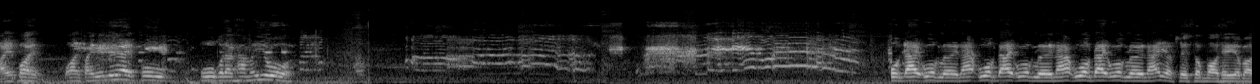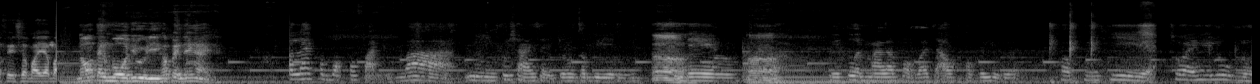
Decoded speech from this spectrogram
ล่อยปล่อยปล่อยไปเรื่อยๆ ปูปูกำลังทำให้อยู่อ้วกได้อ้วกเลยนะอ้วกได้อ้วกเลยนะอ้วกได้อ้วกเลยนะอย่าเซสมอเทยามาเซชมายามาน้องแตงโมอยู่ดีเขาเป็นได้ไง ตอนแรกเขาบอกเขาฝันว่ามีผู้ชายใส่จงกระเบนเออ สีแดงอ่าถือตัวนมาแล้วบอกว่าจะเอาเขาไปอยู่ด้วย ขอบคุณที่ช่วยให้ลูกหนู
